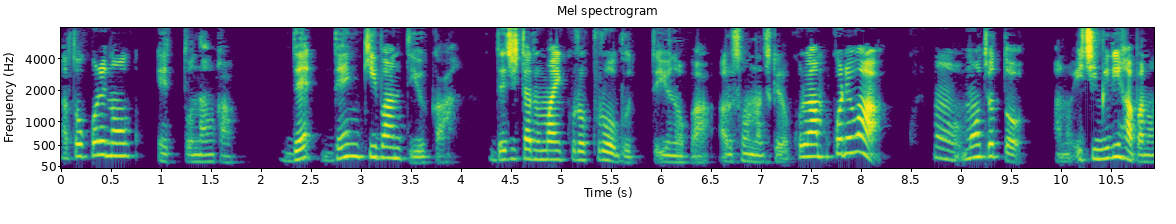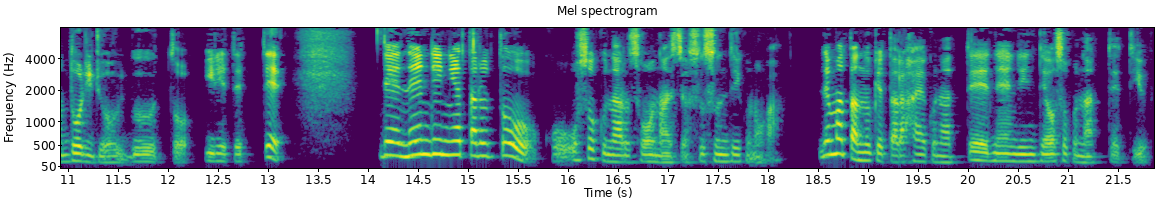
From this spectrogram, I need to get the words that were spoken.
あとこれの、えっと、なんかで、電気版っていうか、デジタルマイクロプローブっていうのがあるそうなんですけど、これは、これは、もう、もうちょっと、あの、1ミリ幅のドリルをぐーっと入れてって、で、年輪に当たると、こう、遅くなるそうなんですよ、進んでいくのが。で、また抜けたら速くなって、年輪で遅くなってっていう、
